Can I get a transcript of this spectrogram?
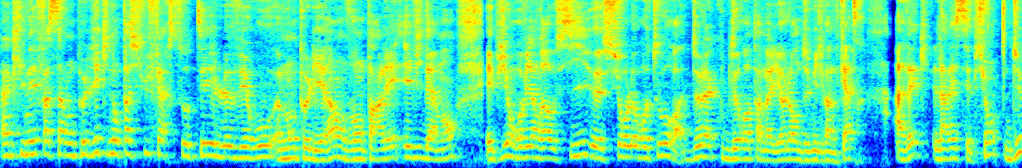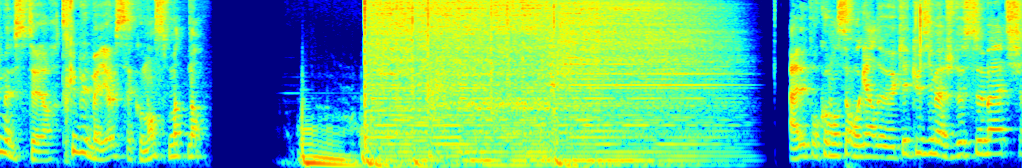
inclinés face à Montpellier, qui n'ont pas su faire sauter le verrou Montpellier. On va en parler évidemment. Et puis on reviendra aussi sur le retour de la Coupe d'Europe à Mayol en 2024 avec la réception du Munster. Tribune Mayol, ça commence maintenant. Allez, pour commencer, on regarde quelques images de ce match.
